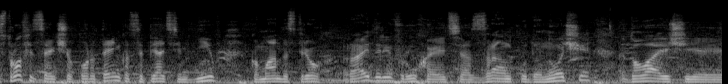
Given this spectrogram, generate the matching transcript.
Трофі це, якщо коротенько, це 5-7 днів. Команда з трьох райдерів рухається зранку до ночі, долаючи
